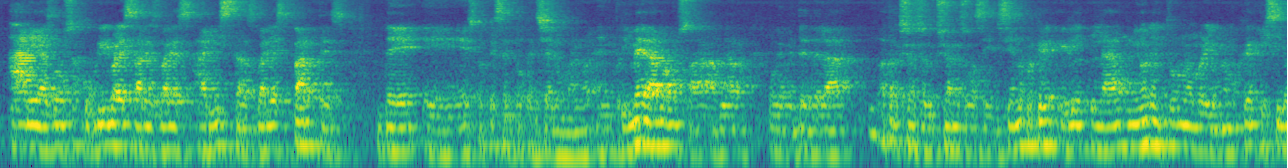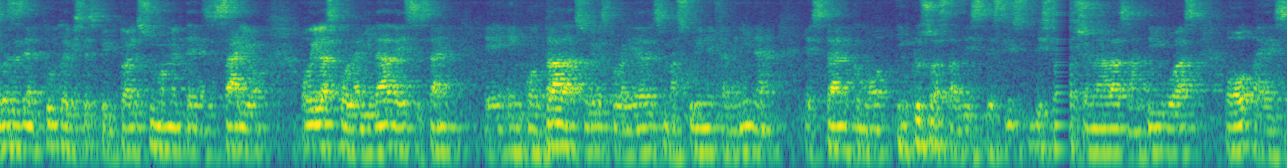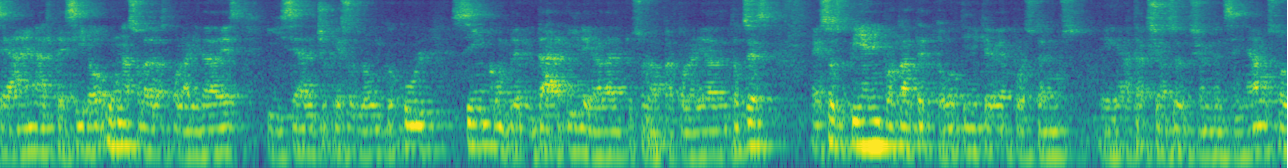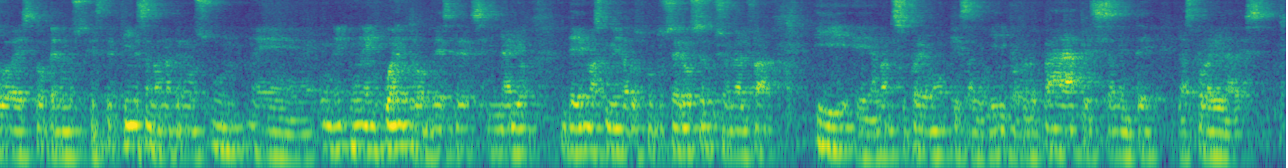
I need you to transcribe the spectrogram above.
áreas, vamos a cubrir varias áreas, varias aristas, varias partes de eh, esto que es el potencial humano. En primera vamos a hablar obviamente de la atracción, seducción, eso va a seguir siendo, porque la unión entre un hombre y una mujer, y si lo ves desde el punto de vista espiritual, es sumamente necesario. Hoy las polaridades están eh, encontradas, hoy las polaridades masculina y femenina están como incluso hasta distorsionadas, ambiguas, o eh, se ha enaltecido una sola de las polaridades y se ha dicho que eso es lo único cool, sin complementar y degradar incluso la otra polaridad. Entonces, eso es bien importante, todo tiene que ver, por eso tenemos eh, atracción, seducción, enseñamos todo esto, tenemos este fin de semana tenemos un, eh, un, encuentro de este seminario de masculinidad 2.0, seducción alfa y eh, amante supremo, que es algo bien importante para precisamente las polaridades.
